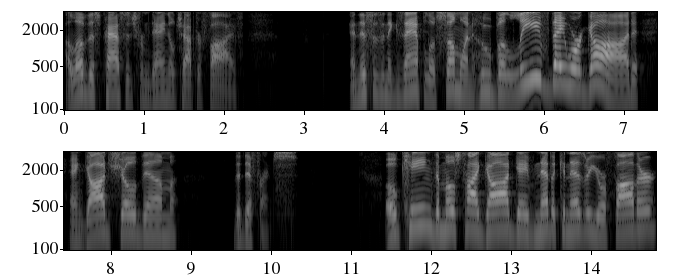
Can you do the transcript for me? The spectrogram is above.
I love this passage from Daniel chapter 5. And this is an example of someone who believed they were God, and God showed them the difference. O king, the Most High God gave Nebuchadnezzar your father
